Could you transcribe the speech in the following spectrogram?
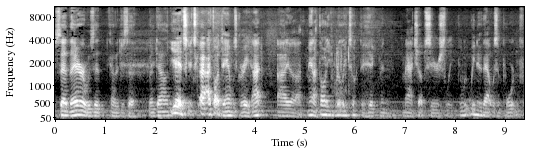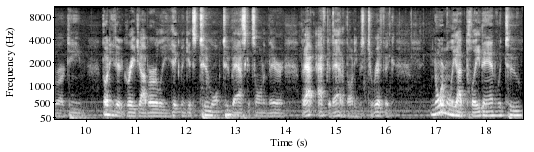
said there, or was it kind of just a mentality? Yeah, it's, it's I I thought Dan was great. I, I uh, man, I thought he really took the Hickman matchup seriously. We, we knew that was important for our team. Thought he did a great job early. Hickman gets two two baskets on him there, but a, after that, I thought he was terrific. Normally, I'd play Dan with two,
